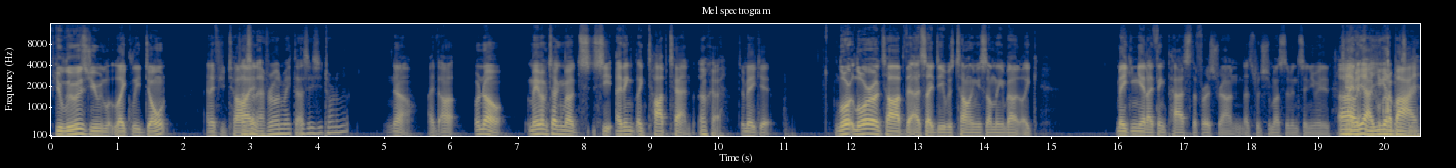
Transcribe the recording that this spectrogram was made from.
If you lose, you likely don't. And if you tie, Doesn't everyone make the SEC tournament? no, I thought. Oh no, maybe I'm talking about. See, I think like top ten Okay. to make it. Laura, Laura Top, the SID, was telling me something about like making it. I think past the first round. That's what she must have insinuated. Oh yeah, you put get a up with this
